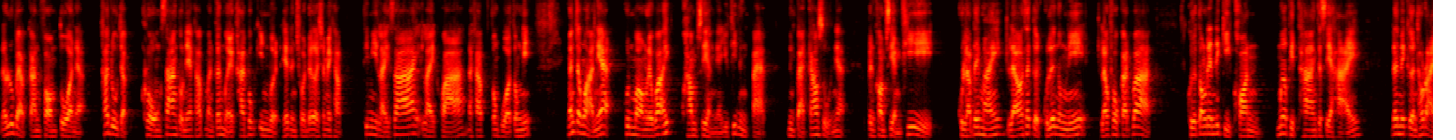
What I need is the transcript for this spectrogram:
แล้วรูปแบบการฟอร์มตัวเนี่ยถ้าดูจากโครงสร้างตัวเนี้ยครับมันก็เหมือนคล้ายพวก invert head and shoulder ใช่ไหมครับ ที่มีไหลซ้ายไหลขวานะครับตรงหัวตรงนี้ งั้นจังหวะเนี้ยคุณมองเลยว่าเฮ้ยความเสี่ยงเนี่ยอยู่ที่ 18 1890เนี่ยเป็นความเสี่ยงที่คุณรับได้ไหม แล้วถ้าเกิดคุณเล่นตรงนี้ แล้วโฟกัสว่าคุณจะต้องเล่นได้กี่คอน เมื่อผิดทางจะเสียหาย ได้ไม่เกินเท่าไหร่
